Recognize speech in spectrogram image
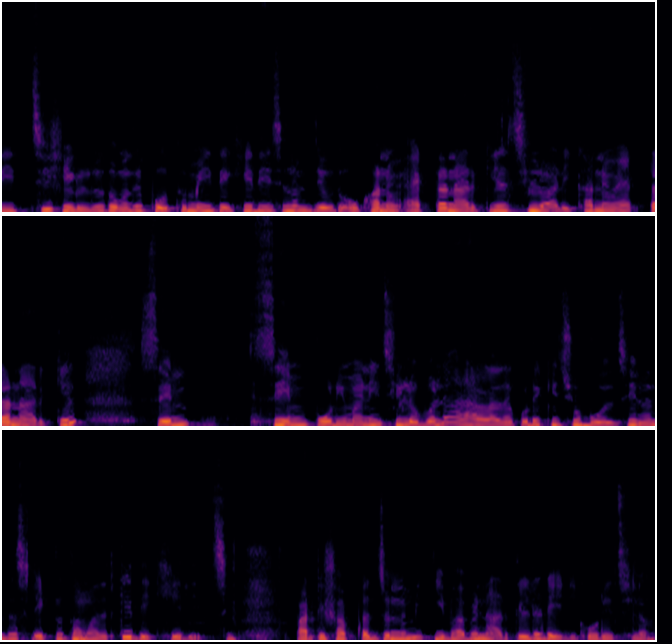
দিচ্ছি সেগুলো তো তোমাদের প্রথমেই দেখিয়ে দিয়েছিলাম, যেহেতু ওখানেও একটা নারকেল ছিল আর এখানেও একটা নারকেল, সেম সেম পরিমাণই ছিল বলে আর আলাদা করে কিছু বলছি না জাস্ট একটু তোমাদেরকে দেখিয়ে দিচ্ছি। পার্টি সবটার জন্য আমি কীভাবে নারকেলটা রেডি করেছিলাম।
